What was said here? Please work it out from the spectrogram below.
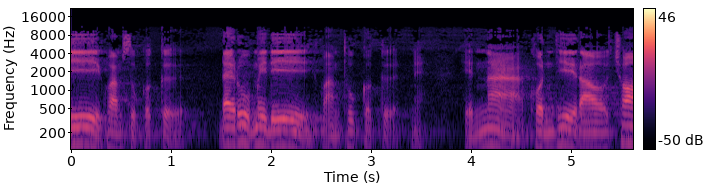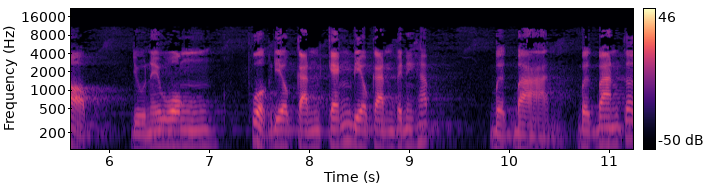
ดีๆ ความสุขก็เกิด ได้รูปไม่ดี ความทุกข์ก็เกิดเนี่ยเห็นหน้าคนที่เราชอบอยู่ในวงพวกเดียวกัน แก๊งเดียวกันเป็นนี่ครับ เบิกบาน เบิกบานก็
